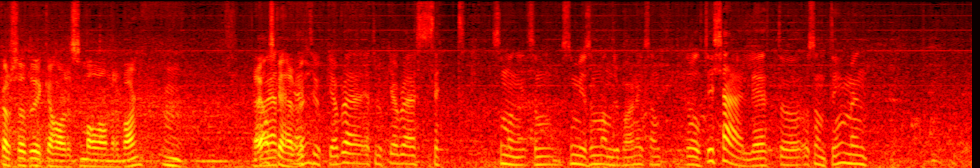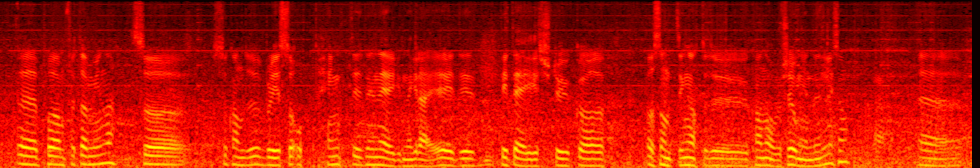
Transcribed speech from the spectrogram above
kanskje du ikke har det som alle andre barn. Det er ganske jeg, heavy. Jeg, jeg, ble, jeg tror ikke jeg ble sett så, mange, som, så mye som andre barn. Ikke sant? Det var alltid kjærlighet og, og sånne ting, men eh, på amfetamin da, så, så kan du bli så opphengt i dine egne greier, i ditt, ditt eget stuk og, og sånne ting, at du kan overse ungen din, liksom. Eh,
